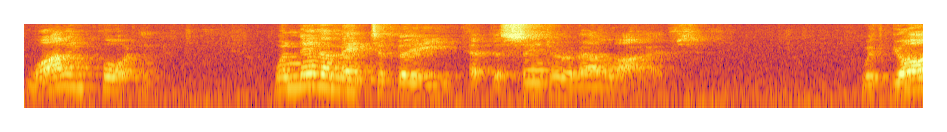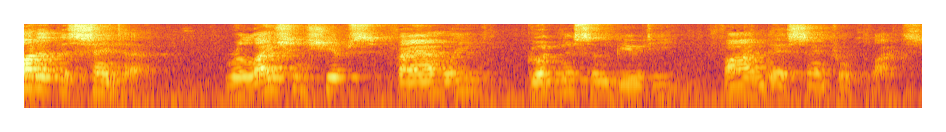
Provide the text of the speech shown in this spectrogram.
while important, were never meant to be at the centre of our lives. With God at the centre, relationships, family, goodness, and beauty find their central place.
